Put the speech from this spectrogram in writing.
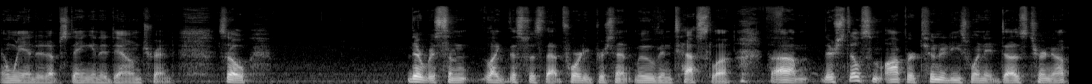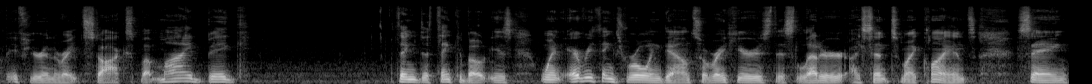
and we ended up staying in a downtrend. So there was some, like this was that 40% move in Tesla. Um, there's still some opportunities when it does turn up if you're in the right stocks. But my big thing to think about is when everything's rolling down. So right here is this letter I sent to my clients saying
